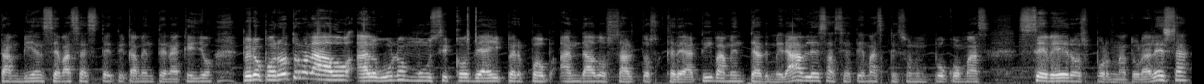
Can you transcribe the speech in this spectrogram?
también se basa estéticamente en aquello. Pero por otro lado, algunos músicos de hyperpop han dado saltos creativamente admirables hacia temas que son un poco más severos por naturaleza.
